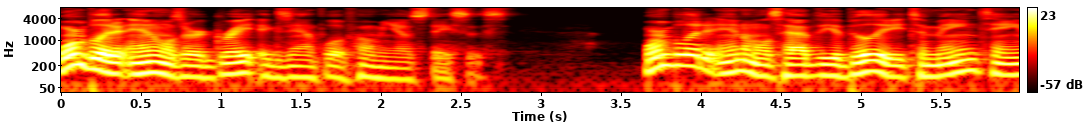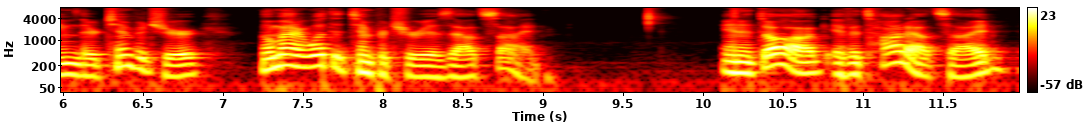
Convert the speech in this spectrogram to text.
Warm blooded animals are a great example of homeostasis. Warm blooded animals have the ability to maintain their temperature no matter what the temperature is outside. In a dog, if it's hot outside,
